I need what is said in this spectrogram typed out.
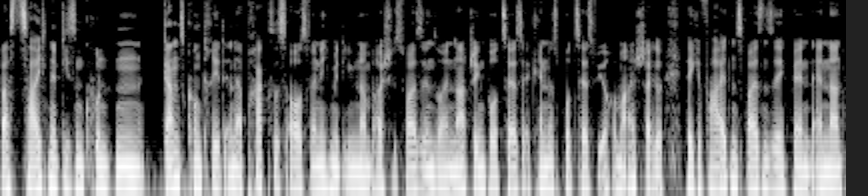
was zeichnet diesen Kunden ganz konkret in der Praxis aus, wenn ich mit ihm dann beispielsweise in so einen Nudging-Prozess, Erkenntnisprozess, wie auch immer einsteige? Welche Verhaltensweisen sich werden ändern?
